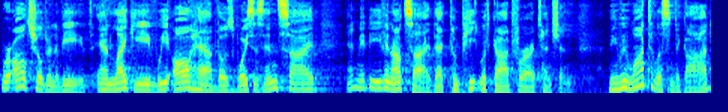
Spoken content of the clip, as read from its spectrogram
we're all children of Eve. And like Eve, we all have those voices inside and maybe even outside that compete with God for our attention. I mean, we want to listen to God,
